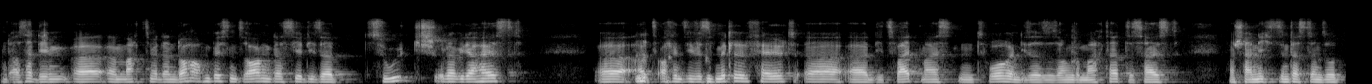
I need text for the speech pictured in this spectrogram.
Und außerdem äh, äh macht es mir dann doch auch ein bisschen Sorgen, dass hier dieser Zulc oder wie der heißt, äh, als offensives Mittelfeld äh, äh, die zweitmeisten Tore in dieser Saison gemacht hat. Das heißt, wahrscheinlich sind das dann so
